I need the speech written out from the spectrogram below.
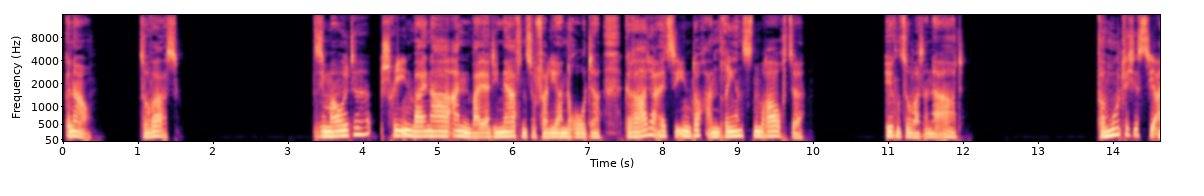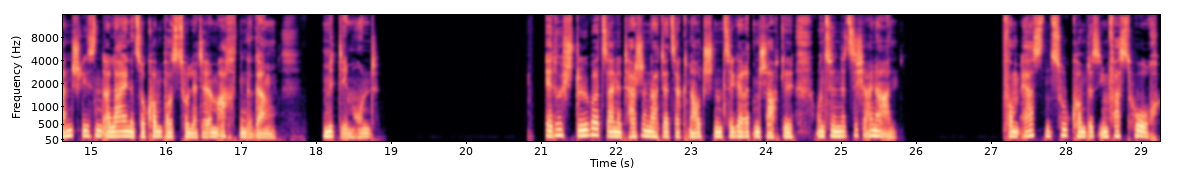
genau. So war's. Sie maulte, schrie ihn beinahe an, weil er die Nerven zu verlieren drohte, gerade als sie ihn doch am dringendsten brauchte. Irgend sowas in der Art. Vermutlich ist sie anschließend alleine zur Komposttoilette im Achten gegangen, mit dem Hund. Er durchstöbert seine Tasche nach der zerknautschten Zigarettenschachtel und zündet sich eine an. Vom ersten Zug kommt es ihm fast hoch,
